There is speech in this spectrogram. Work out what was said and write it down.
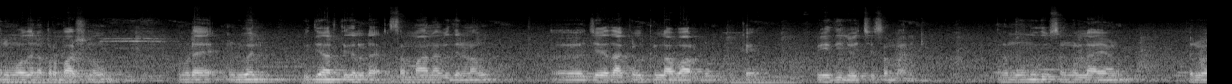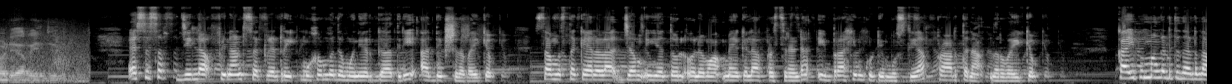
അനുമോദന പ്രഭാഷണവും നമ്മുടെ മുഴുവൻ വിദ്യാർത്ഥികളുടെ സമ്മാന വിതരണവും ജേതാക്കൾക്കുള്ള അവാർഡും ഒക്കെ വേദിയിൽ വെച്ച് സമ്മാനിക്കും. അങ്ങനെ മൂന്ന് ദിവസങ്ങളിലായാണ് പരിപാടി അറേഞ്ച് ചെയ്തിട്ടുള്ളത്. എസ് എസ് എഫ് ജില്ലാ ഫിനാൻസ് സെക്രട്ടറി മുഹമ്മദ് മുനീർ ഗാദ്രി അധ്യക്ഷത വഹിക്കും. സമസ്ത കേരള ജം ഇയത്തുൽ ഉലമ മേഖലാ പ്രസിഡന്റ് ഇബ്രാഹിം കുട്ടി മുസ്ലിയാർ പ്രാർത്ഥന നിർവഹിക്കും. കയ്പമംഗലത്ത് നടന്ന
